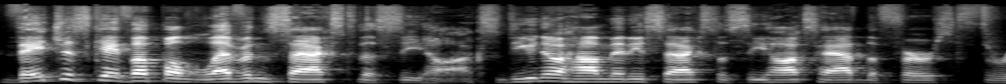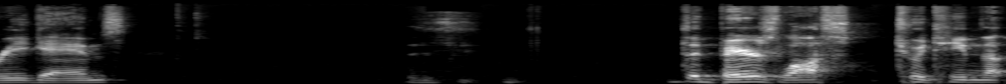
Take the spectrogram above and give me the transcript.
They just gave up 11 sacks to the Seahawks. Do you know how many sacks the Seahawks had the first three games? The Bears lost to a team that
